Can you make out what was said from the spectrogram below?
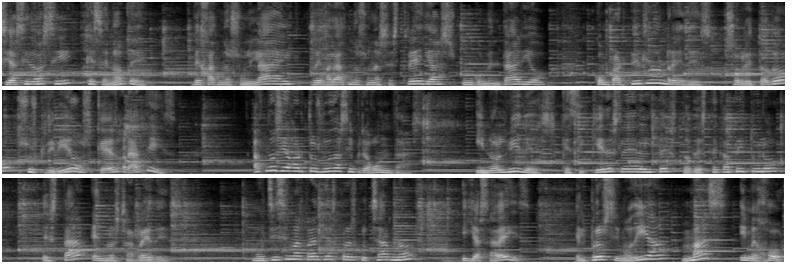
Si ha sido así, que se note. Dejadnos un like, regaladnos unas estrellas, un comentario, compartidlo en redes, sobre todo suscribíos, que es gratis. Haznos llegar tus dudas y preguntas. Y no olvides que si quieres leer el texto de este capítulo, está en nuestras redes. Muchísimas gracias por escucharnos y ya sabéis, el próximo día más y mejor.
